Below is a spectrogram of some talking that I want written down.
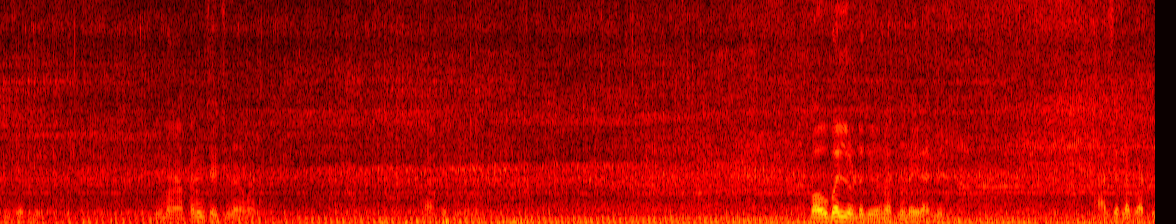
ఈ చెట్లు ఇవి మన అక్కడ నుంచి వచ్చింది అనమాట బాహుబలి ఉంటుంది చూడండి అట్లుండే ఇక్కడ ఆ చెట్ల కట్టి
